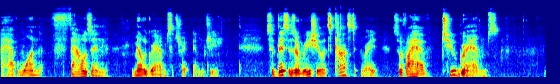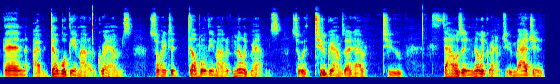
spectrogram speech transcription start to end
I have 1,000 milligrams. Let's write mg. So this is a ratio it's constant, right? So if I have 2 grams, then I've doubled the amount of grams, so I need to double the amount of milligrams. So with 2 grams, I'd have 2,000 milligrams. You imagine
